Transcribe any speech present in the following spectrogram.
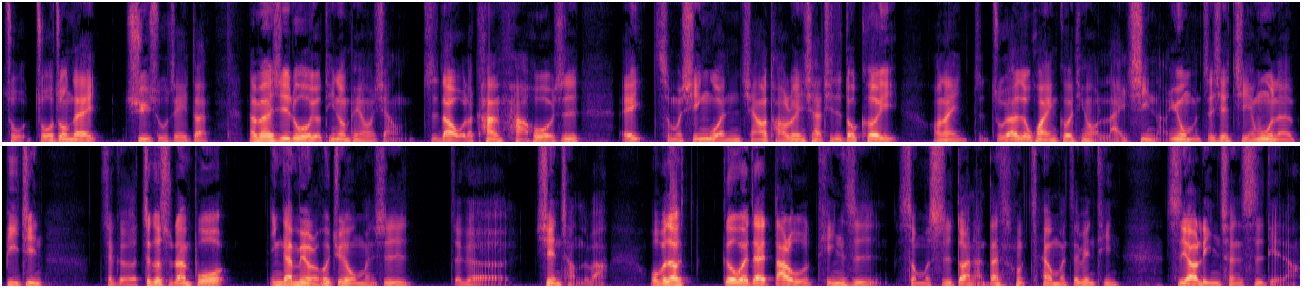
着着重在叙述这一段。那没关系，如果有听众朋友想知道我的看法，或者是。哎，什么新闻想要讨论一下，其实都可以哦。那主要是欢迎各位听友来信啊，因为我们这些节目呢，毕竟这个这个时段播，应该没有人会觉得我们是这个现场的吧？我不知道各位在大陆听是什么时段啊，但是在我们这边听是要凌晨四点啊，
